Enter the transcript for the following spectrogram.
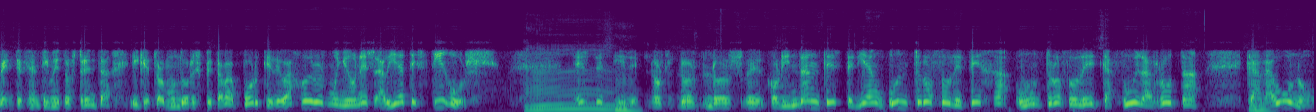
20 eh, centímetros 30 y que todo el mundo respetaba porque debajo de los muñones había testigos. Ah. Es decir, los, eh, colindantes tenían un trozo de teja o un trozo de cazuela rota cada mm. uno.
